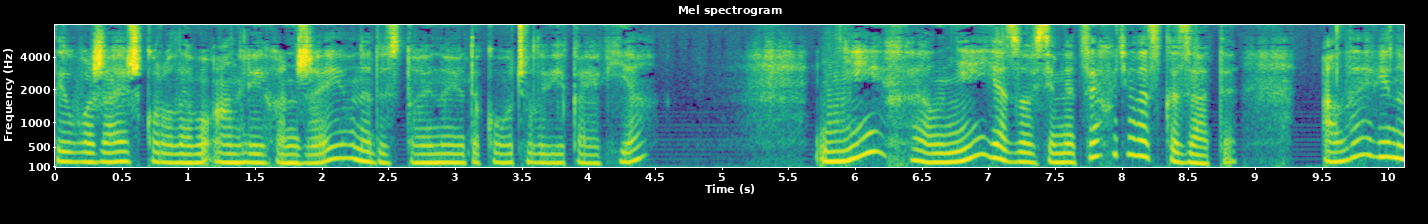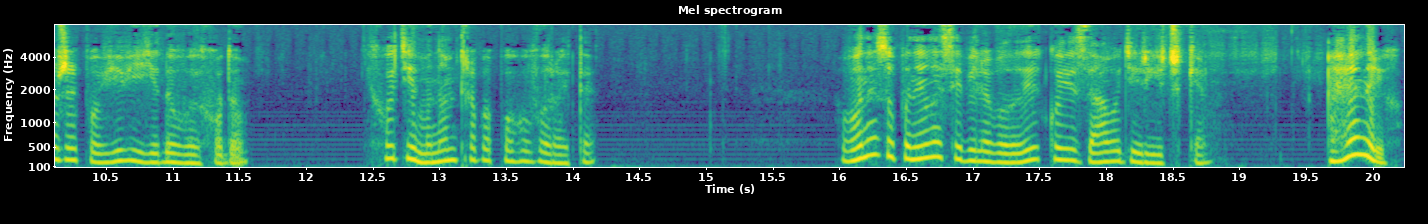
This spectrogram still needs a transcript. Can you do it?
Ти вважаєш королеву Англії Ханжею недостойною такого чоловіка, як я? Ні, Хел, ні, я зовсім не це хотіла сказати, але він уже повів її до виходу. Ходімо, нам треба поговорити. Вони зупинилися біля великої заводі річки. Генріх,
